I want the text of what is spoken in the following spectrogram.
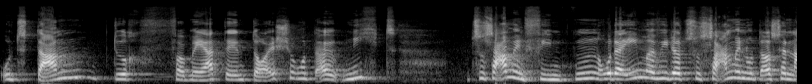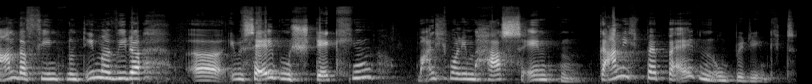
und dann durch vermehrte Enttäuschung und nicht zusammenfinden oder immer wieder zusammen und auseinanderfinden und immer wieder äh, im selben stecken, manchmal im Hass enden. Gar nicht bei beiden unbedingt.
